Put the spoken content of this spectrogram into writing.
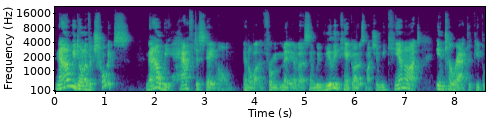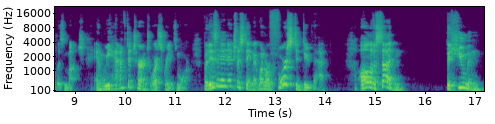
Now we don't have a choice. Now we have to stay home in a lot for many of us, and we really can't go out as much, and we cannot interact with people as much. And we have to turn to our screens more. But isn't it interesting that when we're forced to do that, all of a sudden, the human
